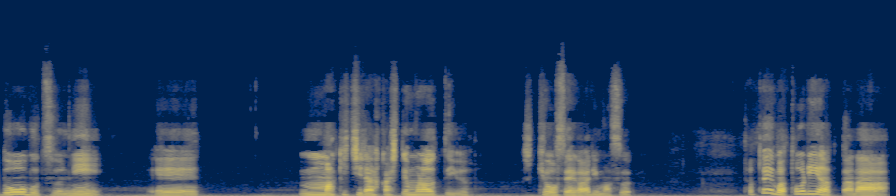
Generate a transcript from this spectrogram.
動物に、えー、撒き散らかしてもらうっていう強制があります。例えば鳥やったら、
